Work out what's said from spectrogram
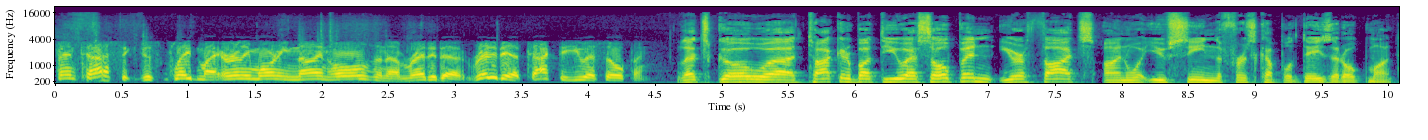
Fantastic. Just played my early morning nine holes, and I'm ready to ready to attack the U.S. Open. Let's go uh, talking about the U.S. Open. Your thoughts on what you've seen the first couple of days at Oakmont?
